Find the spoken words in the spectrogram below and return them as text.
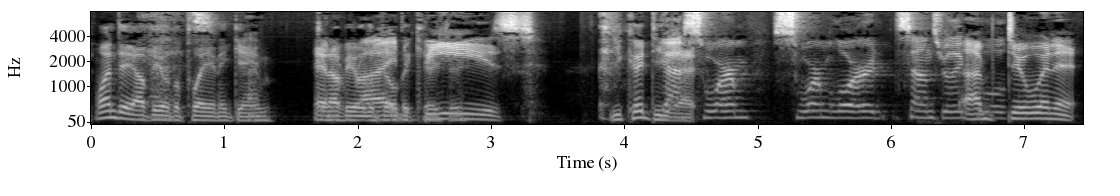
One day I'll be able to play in a game, and I'll be able to build a character. bees. You could do Yeah, that. swarm swarm lord sounds really cool. I'm doing it.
